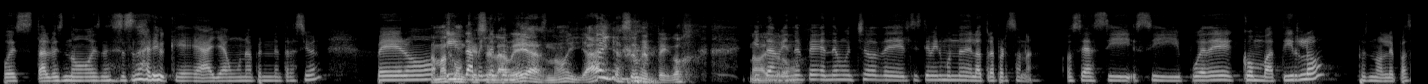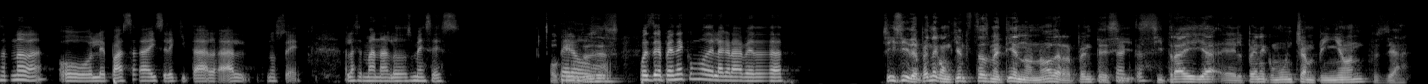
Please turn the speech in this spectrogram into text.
pues tal vez no es necesario que haya una penetración, pero... Nada más y con que se la veas, ¿no? Y ¡ay, ya se me pegó! No, y también broma. depende mucho del sistema inmune de la otra persona. O sea, si, si puede combatirlo, pues no le pasa nada. O le pasa y se le quita al, no sé, a la semana, a los meses. Ok, Pero entonces, pues depende como de la gravedad. Sí, sí, depende con quién te estás metiendo, ¿no? De repente, si, si trae ya el pene como un champiñón, pues ya,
